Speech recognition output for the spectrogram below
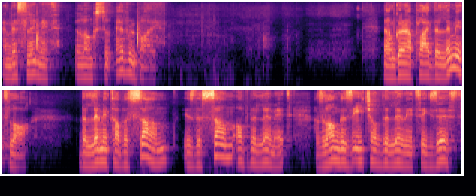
And this limit belongs to everybody. Now I'm going to apply the limit law. The limit of a sum is the sum of the limit as long as each of the limits exist.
